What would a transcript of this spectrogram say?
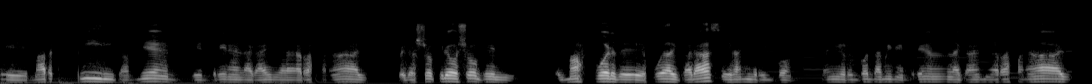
eh, Mark Piri también, que entrena en la Academia de Rafa Nadal, pero yo creo yo que el, más fuerte después de Alcaraz es Dani Rincón. Dani Rincón también entrena en la Academia de Rafa Nadal,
